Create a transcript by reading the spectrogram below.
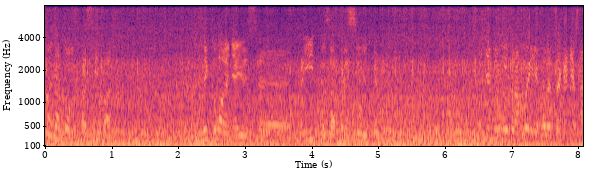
Ну і на тому спасибо. Не кланяюсь, е, приїдьте, запресуйте. Сьогодні ми утром виїхали, це, звісно,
